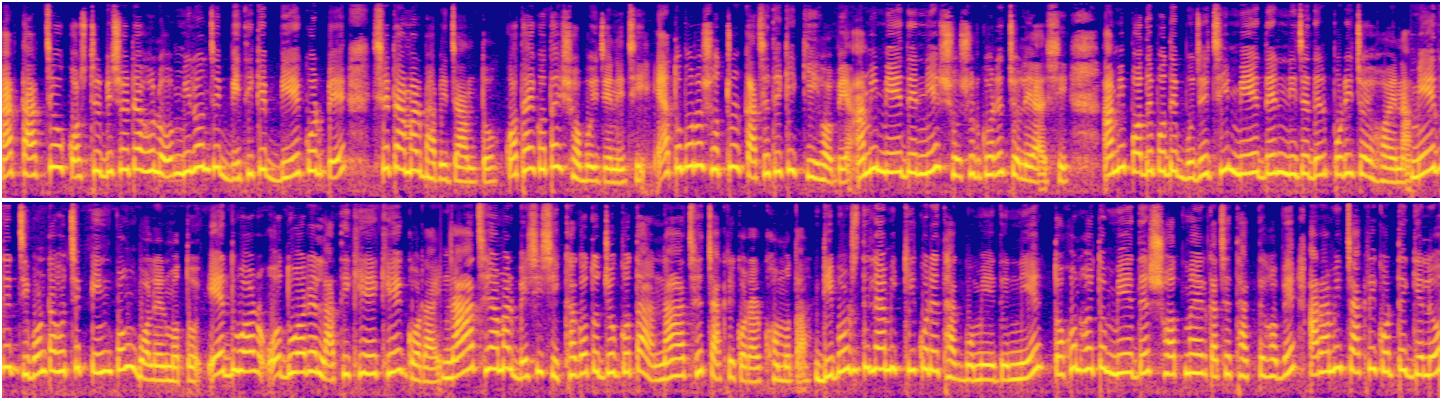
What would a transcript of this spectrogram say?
আর তার চেয়েও কষ্টের বিষয়টা হলো, মিলন যে বিথিকে বিয়ে করবে, সেটা আমার ভাবি জানতো। কথায় কথায় সবই জেনেছি। এত বড় শত্রুর কাছে থেকে কি হবে? আমি মেয়েদের নিয়ে শ্বশুর ঘরে চলে আসি। আমি পদে পদে বুঝেছি, মেয়েদের নিজেদের পরিচয় হয় না। মেয়েদের জীবনটা হচ্ছে পিং পং বলের মতো। এ দুয়ার ও দুয়ারে লাথি খেয়ে খেয়ে গড়ায়। না আছে আমার বেশি শিক্ষাগত যোগ্যতা, না আছে চাকরি করার ক্ষমতা। ডিভোর্স দিলে আমি কি করে থাকব মেয়েদের নিয়ে? তখন হয়তো মেয়েদের সৎ মায়ের কাছে থাকতে হবে আর আমি চাকরি করতে গেলেও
